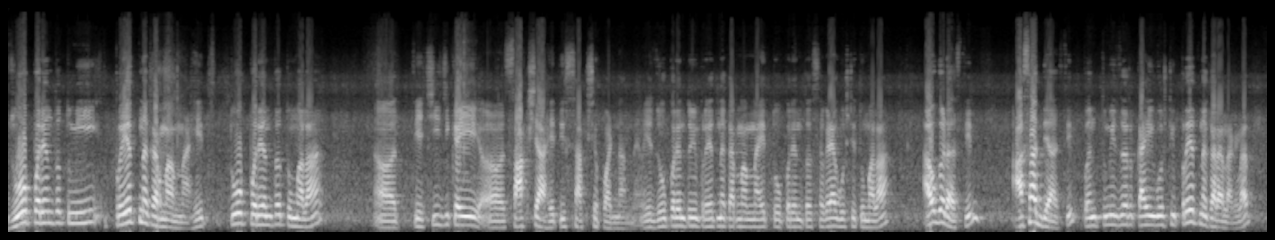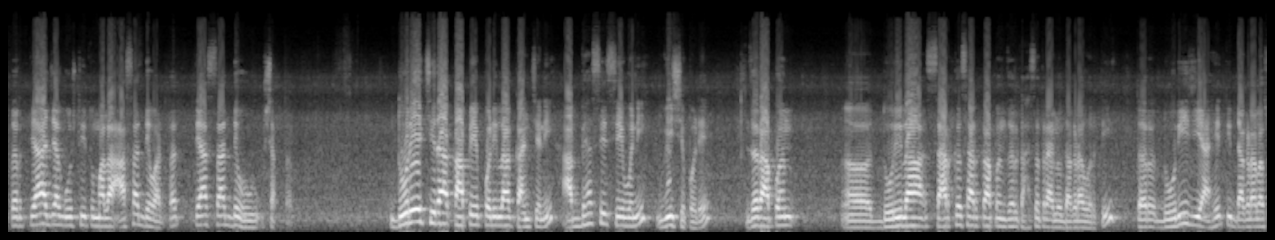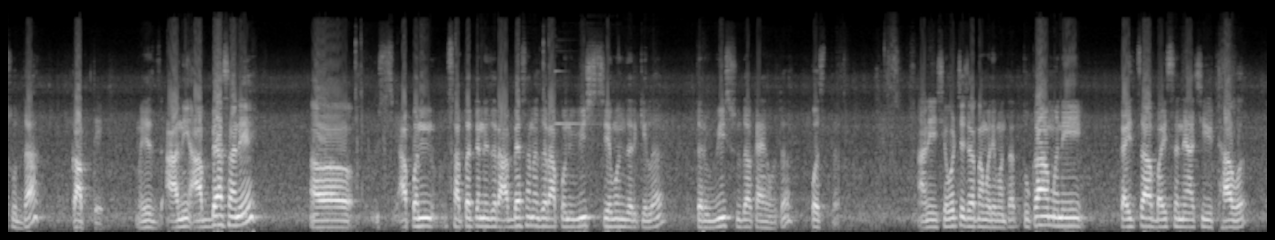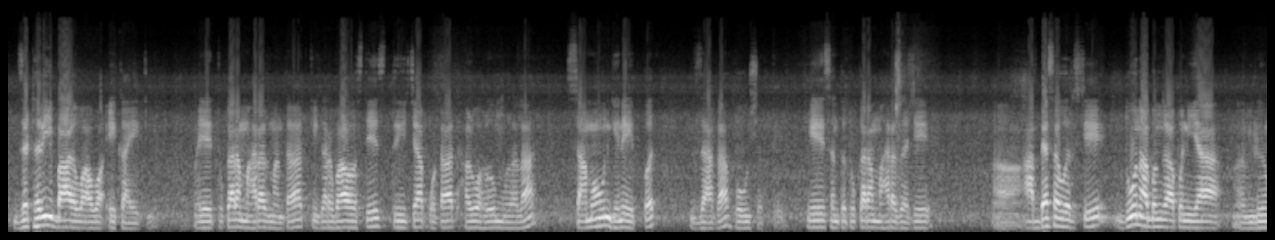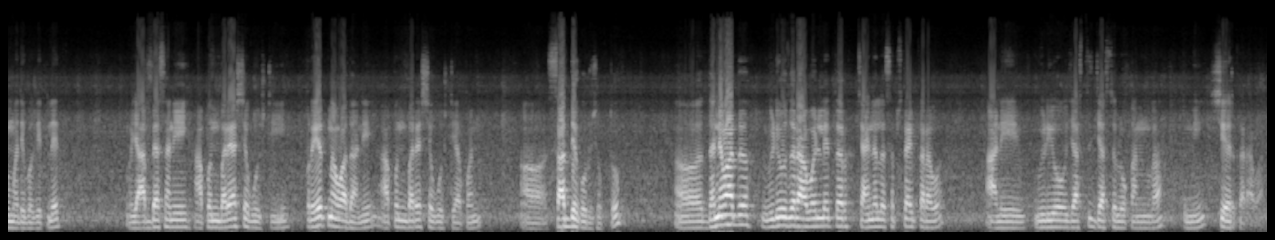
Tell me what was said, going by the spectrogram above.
जोपर्यंत तुम्ही प्रयत्न करणार नाहीत तोपर्यंत तुम्हाला त्याची जी काही साक्ष आहे ती साक्ष पडणार नाही. म्हणजे जोपर्यंत तुम्ही प्रयत्न करणार नाहीत तोपर्यंत सगळ्या गोष्टी तुम्हाला अवघड असतील असाध्य असतील. पण तुम्ही जर काही गोष्टी प्रयत्न करायला लागलात तर त्या ज्या गोष्टी तुम्हाला असाध्य वाटतात त्या साध्य होऊ शकतात. दोरे चिरा कापे पडिला कांचनी अभ्यासे सेवनी विष पडे. जर आपण दोरीला सारखं सारखं आपण जर घासत राहिलो दगडावरती तर दोरी जी आहे ती दगडाला सुद्धा कापते. म्हणजे आणि अभ्यासाने आपण सातत्याने जर अभ्यासानं जर आपण विष सेवन जर केलं तर विष सुद्धा काय होतं? पचतं. आणि शेवटच्या चरणामध्ये म्हणतात तुका म्हणे कैचा बैसण्याची ठाव जठरी बाळ वावा एकाएकी. म्हणजे तुकाराम महाराज म्हणतात की गर्भावस्थेत स्त्रीच्या पोटात हळूहळू मुलाला सामावून घेणे इतपत जागा होऊ शकते. हे संत तुकाराम महाराजाचे अभ्यासावरचे दोन अभंग आपण या व्हिडिओमध्ये बघितलेत. म्हणजे अभ्यासाने आपण बऱ्याचशा गोष्टी प्रयत्नवादाने आपण बऱ्याचशा गोष्टी आपण साध्य करू शकतो. धन्यवाद. व्हिडिओ जर आवडले तर चॅनलला सबस्क्राईब करावं आणि व्हिडिओ जास्तीत जास्त लोकांना तुम्ही शेअर करावा.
